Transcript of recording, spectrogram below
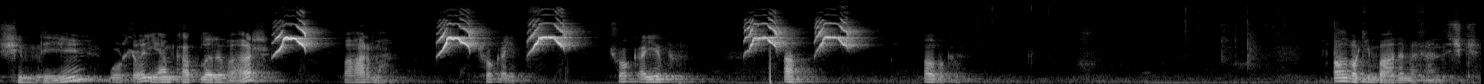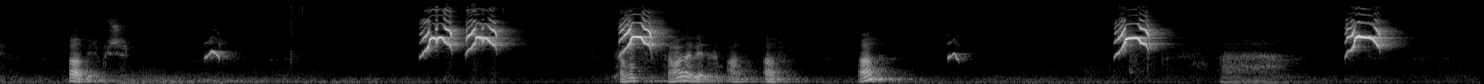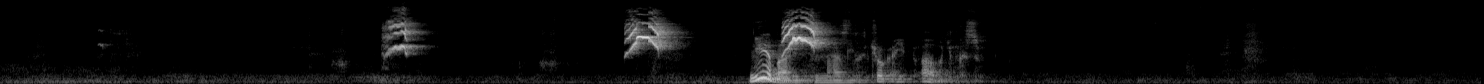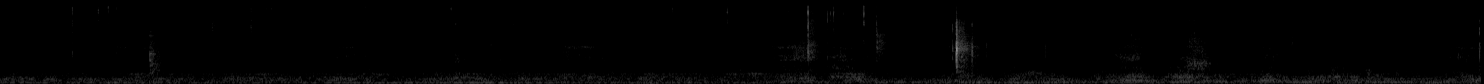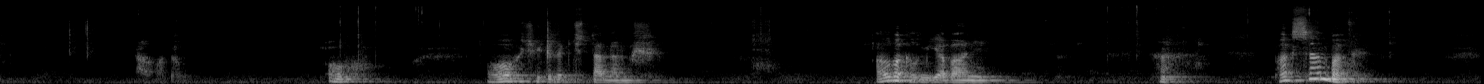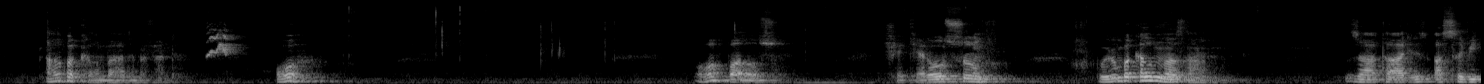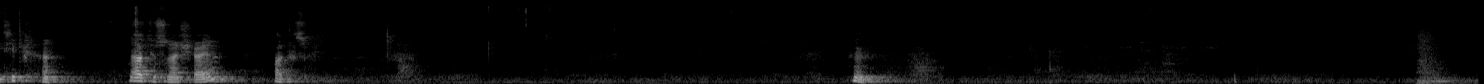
Şimdi burada yem kapları var. Bağırma. Çok ayıp. Çok ayıp. Al. Al bakalım. Al bakayım Badem Efendicik. Al benim güzelim. Tamam sana da veririm. Al al. Al. Niye bağırıyorsun Nazlı? Çok ayıp. Al bakayım kızım. Al bakalım. Oh. Oh çekirdek çıtlarlarmış. Al bakalım yabani. Hah. Bak sen bak. Al bakalım Badem Efendi. Oh. Oh bal olsun. Şeker olsun. Buyurun bakalım Nazlı Hanım. Zat-ı haliniz asabi tip. Heh. Ne atıyorsun aşağıya? Bak kızım. Hı.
